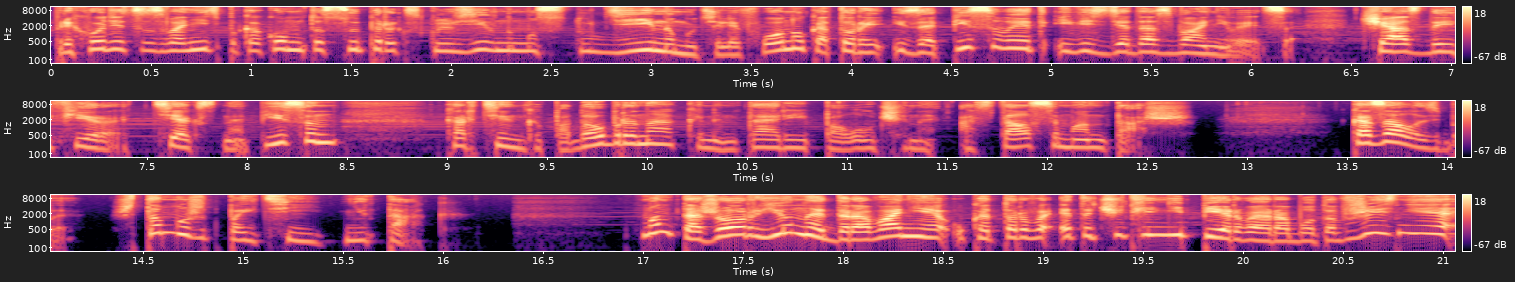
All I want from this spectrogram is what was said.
Приходится звонить по какому-то суперэксклюзивному студийному телефону, который и записывает, и везде дозванивается. Час до эфира. Текст написан, картинка подобрана, комментарии получены. Остался монтаж. Казалось бы, что может пойти не так? Монтажер, юное дарование, у которого это чуть ли не первая работа в жизни,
